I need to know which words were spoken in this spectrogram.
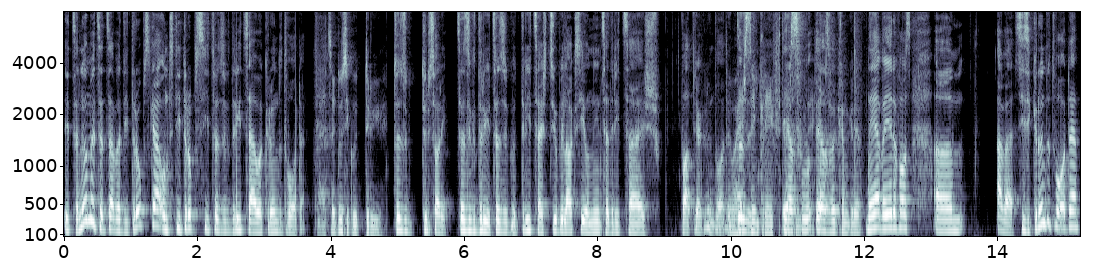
jetzt nicht mehr, jetzt eben die Trupps gegeben und die Trupps sind 2013 auch gegründet worden. Ja, 2003. 2003, sorry, 2003, 2013 war das Jubiläum und 1913 ist Patria gegründet worden. Du Das hast es ist- im Griff, Ich habe es wirklich im Griff. Nein, aber jedenfalls, ähm, eben, sie sind gegründet worden.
